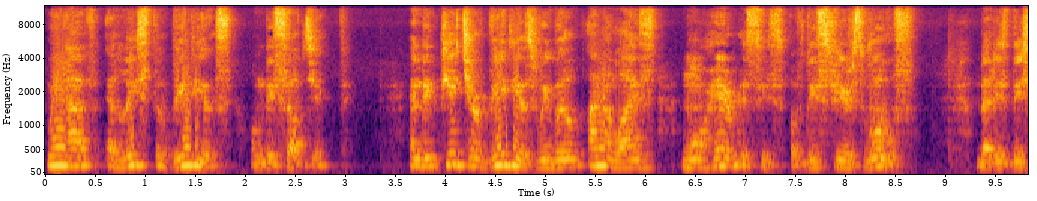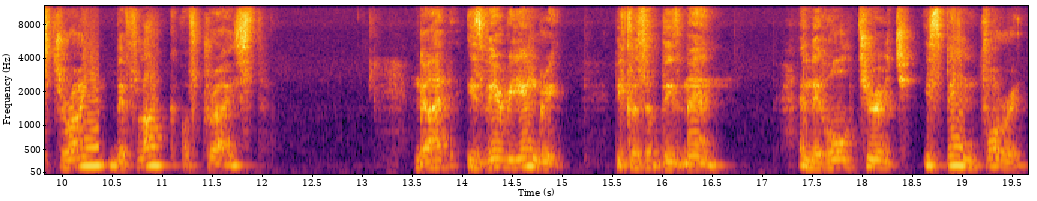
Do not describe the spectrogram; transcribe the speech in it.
we have a list of videos on this subject. And in future videos we will analyze more heresies of this fierce wolf that is destroying the flock of Christ. God is very angry because of this man, and the whole church is paying for it.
